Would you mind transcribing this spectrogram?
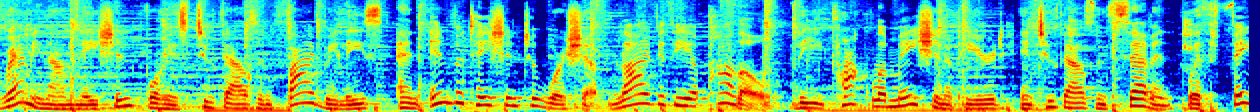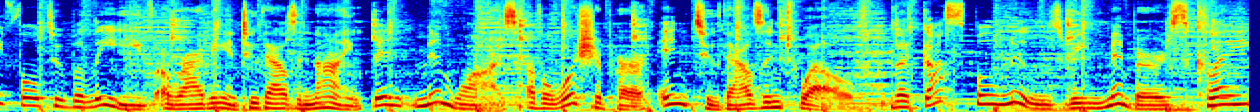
Grammy nomination for his 2005 release, An Invitation to Worship. Live at the Apollo, The Proclamation appeared in 2007, with Faithful to Believe arriving in 2009, then Memoirs of a Worshipper in 2012. The Gospel News remembers Clay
